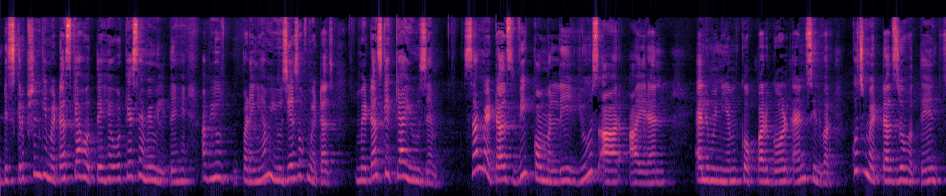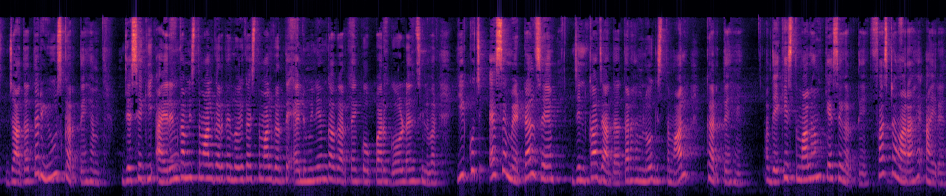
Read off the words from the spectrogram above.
डिस्क्रिप्शन के मेटल्स क्या होते हैं और कैसे हमें मिलते हैं? अब यूज़ पढ़ेंगे हम यूजेस ऑफ़ मेटल्स मेटल्स के क्या यूज़ हैं? Some metals we commonly use are iron aluminium copper gold and silver कुछ मेटल्स जो होते हैं, ज़्यादातर यूज़ करते हैं हम। जैसे कि आयरन का हम इस्तेमाल करते हैं, लोहे का इस्तेमाल करते हैं एल्यूमिनियम का करते हैं कॉपर गोल्ड एंड सिल्वर ये कुछ ऐसे मेटल्स हैं जिनका ज़्यादातर हम लोग इस्तेमाल करते हैं। अब देखिए इस्तेमाल हम कैसे करते हैं। फ़र्स्ट हमारा है आयरन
